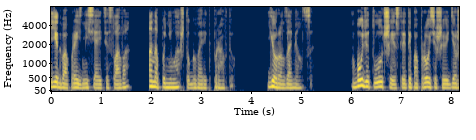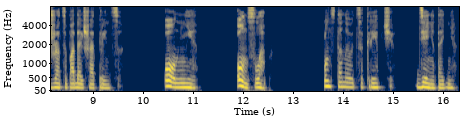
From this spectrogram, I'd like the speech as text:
Едва произнеся эти слова, она поняла, что говорит правду. Йоран замялся. «Будет лучше, если ты попросишь ее держаться подальше от принца. Он не... Он слаб. Он становится крепче день ото дня».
